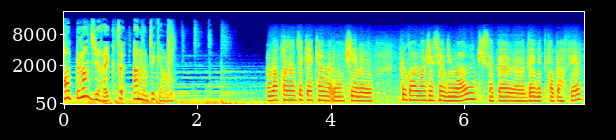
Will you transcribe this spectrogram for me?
en plein direct à Monte-Carlo. On va présenter quelqu'un maintenant qui est le plus grand magicien du monde, qui s'appelle euh, David Copperfield,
